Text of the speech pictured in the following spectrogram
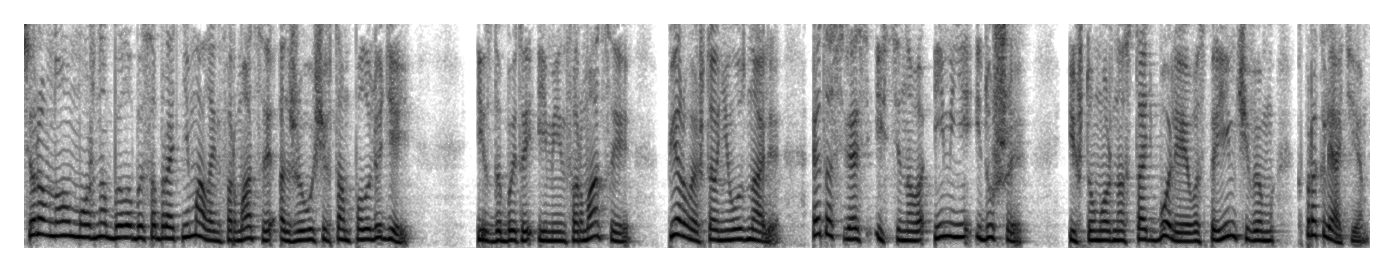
все равно можно было бы собрать немало информации от живущих там полулюдей. Из добытой ими информации, первое, что они узнали, это связь истинного имени и души, и что можно стать более восприимчивым к проклятиям,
